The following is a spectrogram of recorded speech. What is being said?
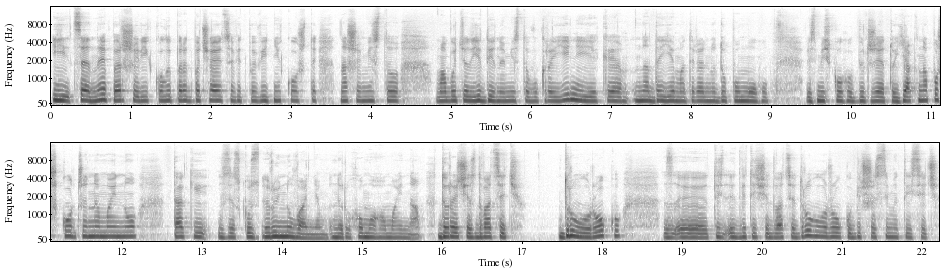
І це не перший рік, коли передбачаються відповідні кошти. Наше місто, мабуть, єдине місто в Україні, яке надає матеріальну допомогу з міського бюджету як на пошкоджене майно, так і у зв'язку з руйнуванням нерухомого майна. До речі, з 22 року. З е, ти- 2022 року більше 7 тисяч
